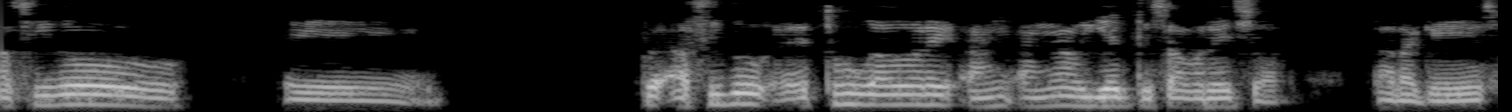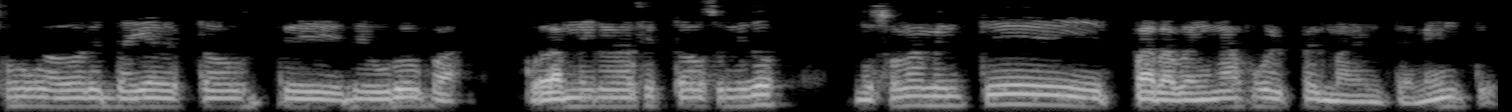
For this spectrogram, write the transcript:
ha sido, eh, pues ha sido, estos jugadores han, han abierto esa brecha para que esos jugadores de allá de Estados, de, Europa puedan venir a Estados Unidos, no solamente para a jugar permanentemente,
